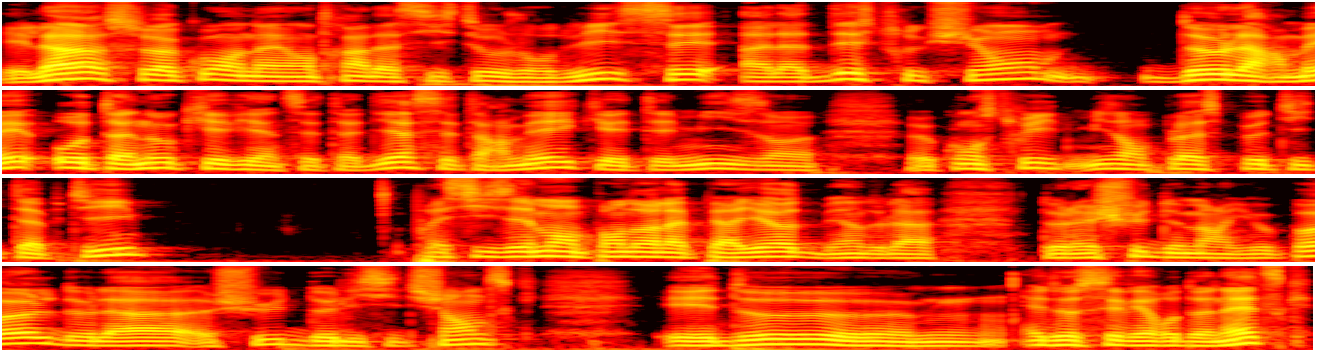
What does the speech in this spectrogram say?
Et là, ce à quoi on est en train d'assister aujourd'hui, c'est à la destruction de l'armée otano-kievienne, c'est-à-dire cette armée qui a été mise, euh, construite, mise en place petit à petit, précisément pendant la période bien de la, chute de Mariupol, de la chute de Lysychansk et de, euh, Severodonetsk.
